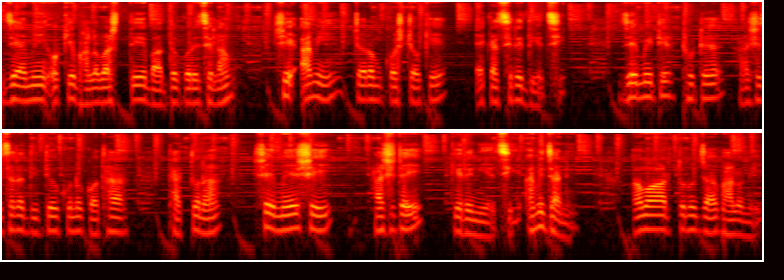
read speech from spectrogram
যে আমি ওকে ভালোবাসতে বাধ্য করেছিলাম, সে আমি চরম কষ্ট ওকে একা ছেড়ে দিয়েছি। যে মেয়েটির ঠোঁটে হাসি ছাড়া দ্বিতীয় কোনো কথা থাকতো না, সে মেয়ে সেই হাসিটাই কেড়ে নিয়েছি, আমি জানি। আমার তনুজা ভালো নেই।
